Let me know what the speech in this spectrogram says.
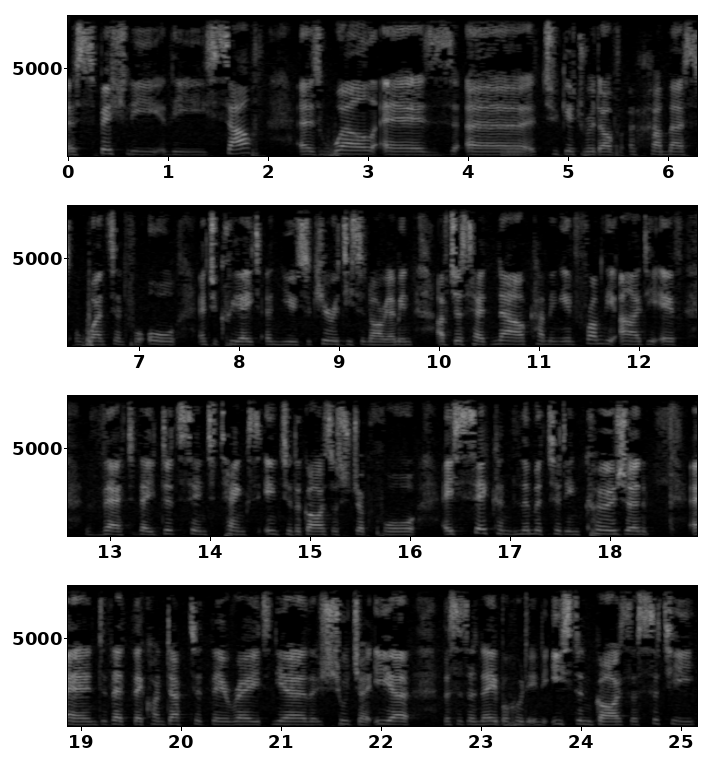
especially the south as well as uh, to get rid of Hamas once and for all and to create a new security scenario. I mean, I've just had now coming in from the IDF that they did send tanks into the Gaza Strip for a second limited incursion and that they conducted their raids near the Shuja'iyah. This is a neighborhood in eastern Gaza City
